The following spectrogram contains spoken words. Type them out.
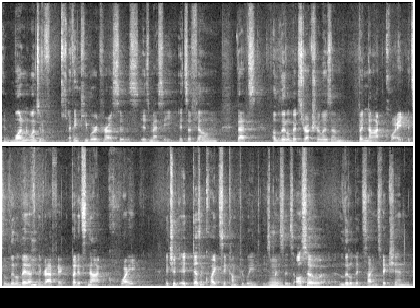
And one one sort of I think key word for us is is messy. It's a film that's a little bit structuralism, but not quite. It's a little bit ethnographic, but it's not quite. It should. It doesn't quite sit comfortably into these places. Also, a little bit science fiction,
